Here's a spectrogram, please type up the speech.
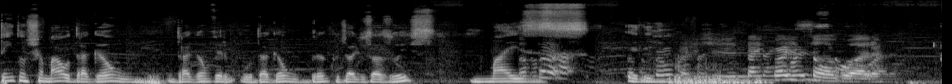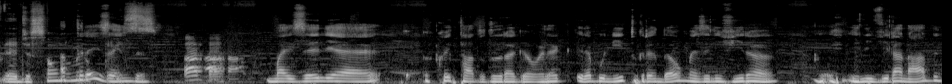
tentam chamar o dragão, o dragão, ver, o dragão branco de olhos azuis, mas ele A gente tá em qual edição agora? Edição a número 3 ainda. três. Ah, tá. Mas ele é. Coitado do dragão. Ele é, ele é bonito, grandão, mas ele vira. Ele vira nada.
